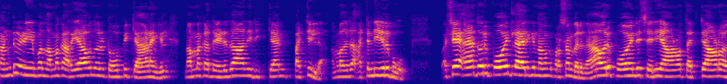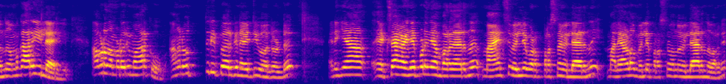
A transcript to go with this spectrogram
കണ്ടു കഴിയുമ്പോൾ നമുക്ക് അറിയാവുന്ന ഒരു ടോപ്പിക് ആണെങ്കിൽ നമുക്കത് എഴുതാതിരിക്കാൻ പറ്റില്ല. നമ്മളത് അറ്റൻഡ് ചെയ്ത് പോകും പക്ഷേ അതിനകത്ത് ഒരു പോയിന്റിലായിരിക്കും നമുക്ക് പ്രശ്നം വരുന്നത്. ആ ഒരു പോയിന്റ് ശരിയാണോ തെറ്റാണോ എന്ന് നമുക്ക് അറിയില്ലായിരിക്കും അവിടെ നമ്മുടെ ഒരു മാർക്ക് പോകും അങ്ങനെ ഒത്തിരി പേർക്ക് നെഗറ്റീവ് വന്നിട്ടുണ്ട്. എനിക്ക് ഞാൻ എക്സാം കഴിഞ്ഞപ്പോഴും ഞാൻ പറഞ്ഞായിരുന്നു മാത്സ് വലിയ പ്രശ്നമില്ലായിരുന്നു മലയാളവും വലിയ പ്രശ്നമൊന്നും ഇല്ലായിരുന്നു പറഞ്ഞു.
